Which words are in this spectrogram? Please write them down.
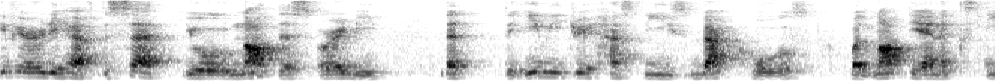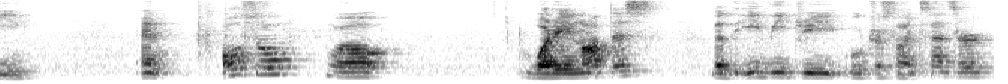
if you already have the set, you'll notice already that the EV3 has these back holes but not the NXT. And also, well, what I noticed that the EV3 ultrasonic sensor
